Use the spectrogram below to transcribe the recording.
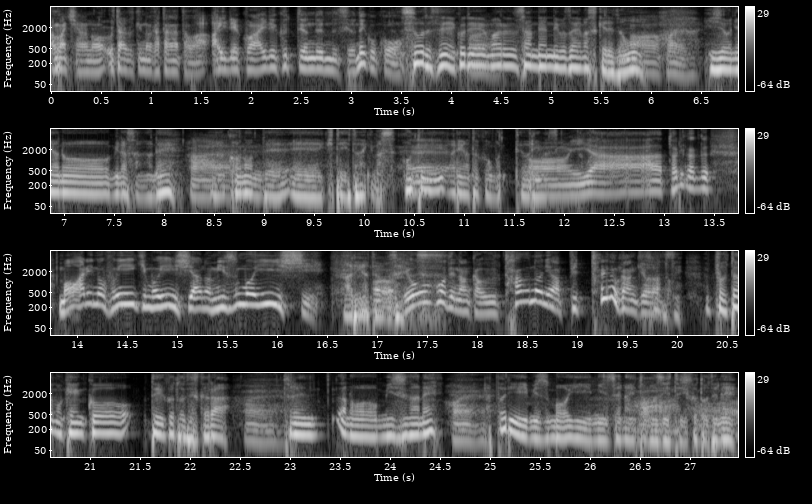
アマチュアの歌好きの方々はアイレクアイレクって呼んでるんですよね、ここ。そうですね、これで丸3年でございますけれども、はい非常にあの皆さんがね、はい好んで、えー来ていただきます。本当にありがたく思っております。あーいやーとにかく周りの雰囲気もいいしあの水もいいしありがとうござい両ます。方でなんか歌うのにはぴったりの環境だとそうです。ね。やっぱ歌も健康ということですから、はいそれにあの水がね、はいやっぱり水もいい水じゃないとまずいということでね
